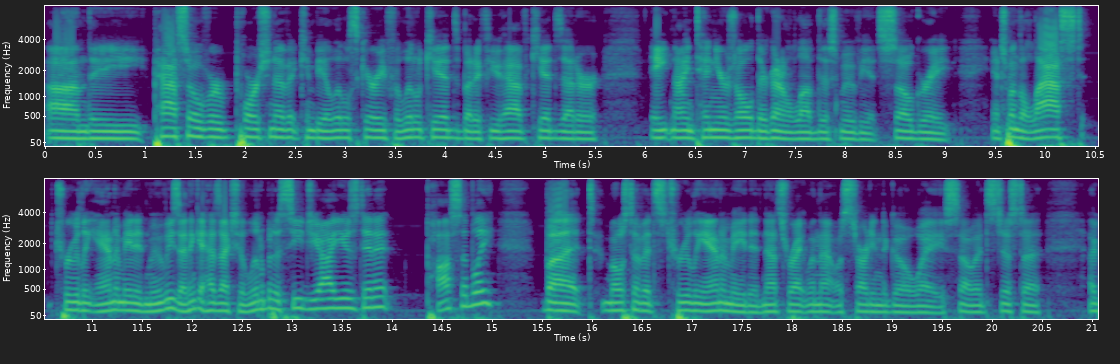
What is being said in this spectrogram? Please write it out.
Um, the Passover portion of it can be a little scary for little kids, but if you have kids that are eight, nine, ten years old, they're going to love this movie. It's so great. And it's one of the last truly animated movies. I think it has actually a little bit of CGI used in it, possibly, but most of it's truly animated, and that's right when that was starting to go away. So it's just a, a,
